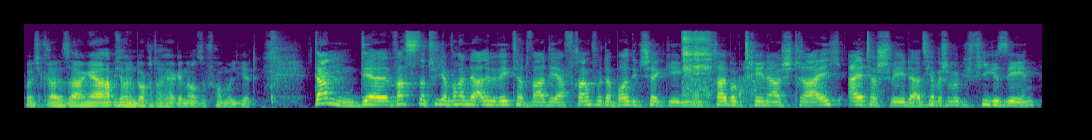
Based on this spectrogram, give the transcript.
Wollte ich gerade sagen, ja, habe ich auch im Blogantrag ja genauso formuliert. Dann, der, was natürlich am Wochenende alle bewegt hat, war der Frankfurter Bodycheck gegen Freiburg-Trainer Streich. Alter Schwede. Also ich habe ja schon wirklich viel gesehen.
